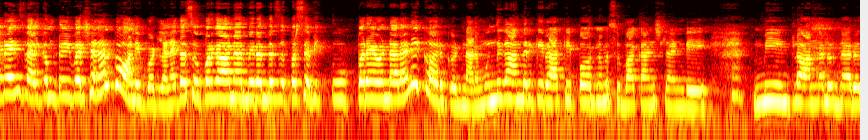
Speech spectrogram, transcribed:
Hi friends welcome to your channel Pavani Potla అయితే సూపర్గా ఉన్నారు మీరందరూ సూపర్ సెబి సూపరే ఉండాలని కోరుకుంటున్నాను. ముందుగా అందరికీ రాఖీ పౌర్ణమి శుభాకాంక్షలు అండి. మీ ఇంట్లో అన్నలు ఉన్నారు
